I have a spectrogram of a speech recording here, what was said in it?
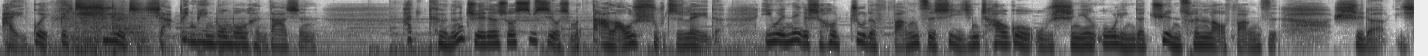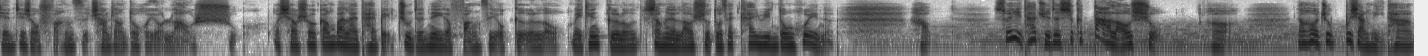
矮柜被踢了几下，乒乒乓乓很大声。他可能觉得说，是不是有什么大老鼠之类的？因为那个时候住的房子是已经超过五十年屋龄的眷村老房子。是的，以前这种房子常常都会有老鼠。我小时候刚搬来台北住的那个房子有阁楼，每天阁楼上面的老鼠都在开运动会呢。好。所以他觉得是个大老鼠，啊，然后就不想理他。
